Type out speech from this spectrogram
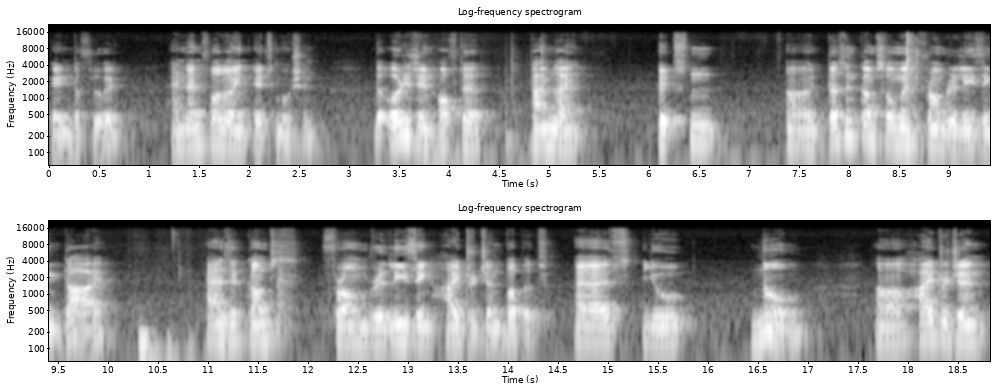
in the fluid and then following its motion. The origin of the timeline it uh, doesn't come so much from releasing dye as it comes from releasing hydrogen bubbles. As you know, uh, hydrogen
